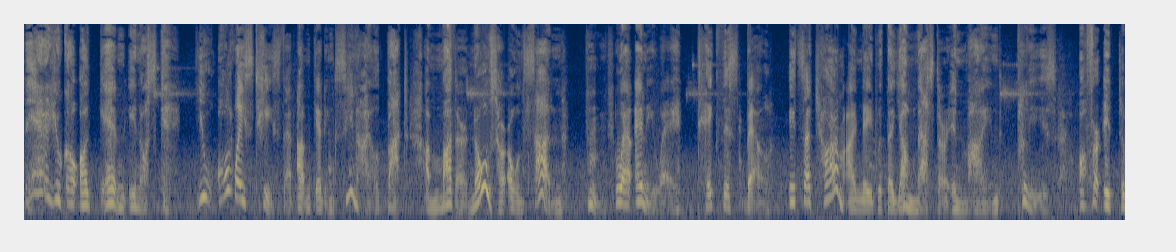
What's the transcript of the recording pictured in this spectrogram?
There you go again, Inosuke. You always tease that I'm getting senile, but a mother knows her own son. Hmm. Well, anyway, take this bell. It's a charm I made with the young master in mind. Please, offer it to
